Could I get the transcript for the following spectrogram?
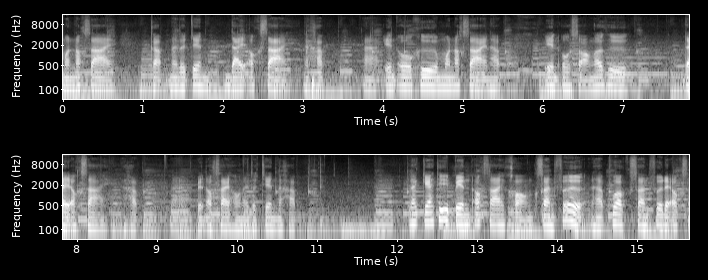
มอนอกไซด์กับไนโตรเจนไดออกไซด์นะครับอ่า NO คือมอนอกไซด์นะครับ NO2 ก็คือไดออกไซด์นะครับอ่าเป็นออกไซด์ของไนโตรเจนนะครับและแก๊สที่เป็นออกไซด์ของซัลเฟอร์นะครับ พวกซัลเฟอร์ไดออกไซ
